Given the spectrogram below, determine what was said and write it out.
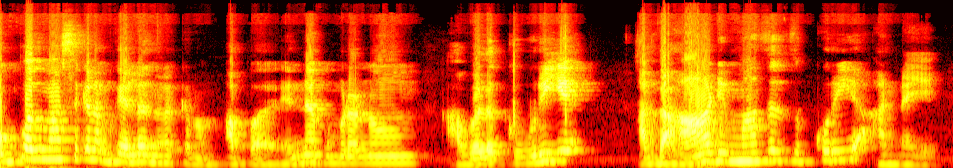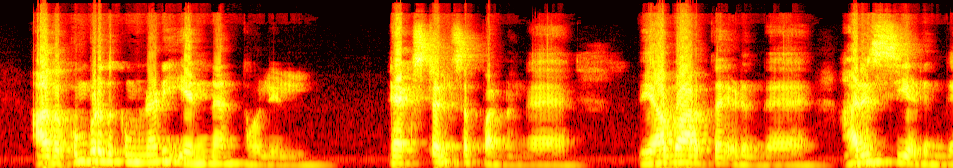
ஒன்பது மாசத்துக்கு நமக்கு எல்லாம் நடக்கணும். அப்ப என்ன கும்பிடணும்? அவளுக்கு உரிய அந்த ஆடி மாதத்துக்குரிய அன்னையை. அதை கும்பிட்றதுக்கு முன்னாடி என்ன தொழில்? டெக்ஸ்டைல்ஸை பண்ணுங்க. வியாபாரத்தை எடுங்க. அரிசி எடுங்க.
